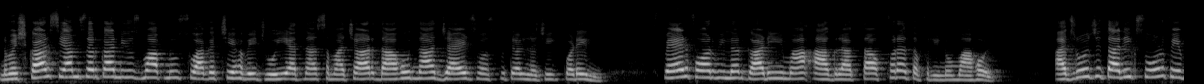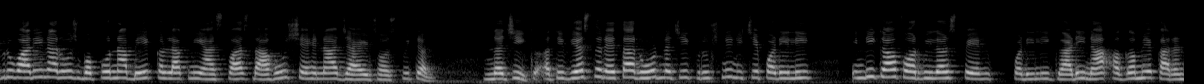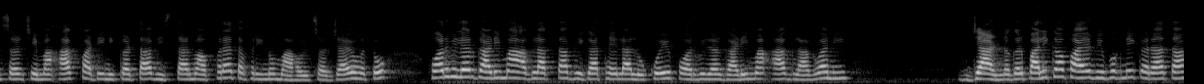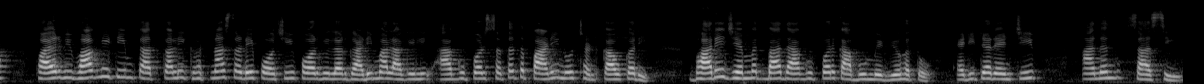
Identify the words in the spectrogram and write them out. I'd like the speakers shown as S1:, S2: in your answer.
S1: નમસ્કાર, શ્યામ સરકાર ન્યૂઝમાં આપનું સ્વાગત છે. હવે જોઈએ આજના સમાચાર. દાહોદના જાયડ્સ હોસ્પિટલ નજીક પડેલી સ્પેર ફોર વ્હીલર ગાડીમાં આગ લાગતા અફરાતફરીનો માહોલ. આજરોજ તારીખ સોળ ફેબ્રુઆરીના રોજ બપોરના બે કલાકની આસપાસ દાહોદ શહેરના જાયડ્સ હોસ્પિટલ નજીક અતિવ્યસ્ત રહેતા રોડ નજીક વૃક્ષની નીચે પડેલી ઇન્ડિકા ફોર વ્હીલર સ્પેર પડેલી ગાડીના અગમ્ય કારણસર જેમાં આગ ફાટી નીકળતા વિસ્તારમાં અફરાતફરીનો માહોલ સર્જાયો હતો. ફોર વ્હીલર ગાડીમાં આગ લાગતા ભેગા થયેલા લોકોએ ફોર વ્હીલર ગાડીમાં આગ લાગવાની જાણ નગરપાલિકા ફાયર વિભાગને કરાતા ફાયર વિભાગની ટીમ તાત્કાલિક ઘટના સ્થળે પહોંચી ફોર વ્હીલર ગાડીમાં લાગેલી આગ ઉપર સતત પાણીનો છંટકાવ કરી ભારે જહેમત બાદ આગ ઉપર કાબૂ મેળવ્યો હતો. Editor in chief Anand Sasi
